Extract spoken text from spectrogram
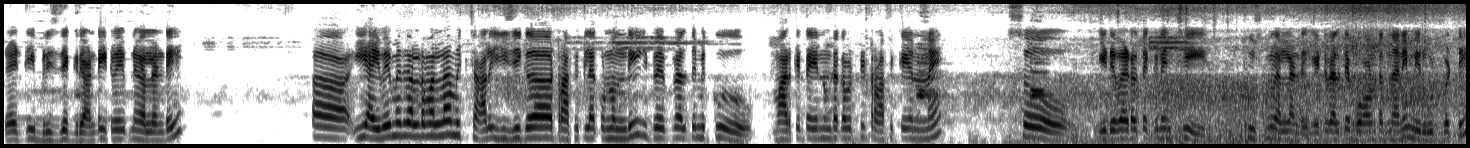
డైరెక్ట్ ఈ బ్రిడ్జ్ దగ్గర అంటే ఇటువైపున వెళ్ళండి. ఈ హైవే మీద వెళ్ళడం వల్ల మీకు చాలా ఈజీగా ట్రాఫిక్ లేకుండా ఉంది. ఇటువైపు వెళ్తే మీకు మార్కెట్ అయిన ఉంటాయి కాబట్టి ట్రాఫిక్ అయి ఉన్నాయి. సో ఈ డివైడర్ దగ్గర నుంచి చూసుకుని వెళ్ళండి. ఎటు వెళ్తే బాగుంటుందని మీ రూట్ బట్టి.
